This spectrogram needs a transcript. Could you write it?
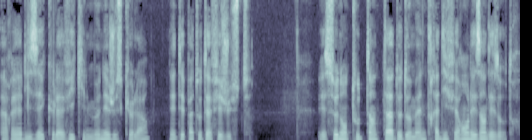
à réaliser que la vie qu'ils menaient jusque-là n'était pas tout à fait juste. Et ce, dans tout un tas de domaines très différents les uns des autres.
